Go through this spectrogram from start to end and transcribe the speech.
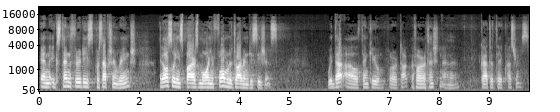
and extends 3D's perception range. It also inspires more informed driving decisions. With that, I'll thank you for, talk, for your attention and uh, glad to take questions.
